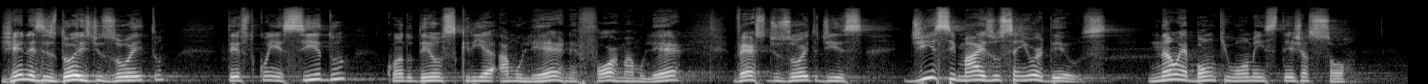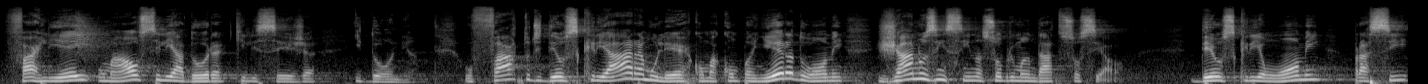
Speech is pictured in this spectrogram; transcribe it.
Gênesis 2, 18. Texto conhecido quando Deus cria a mulher, né, forma a mulher. Verso 18 diz: Disse mais o Senhor Deus: Não é bom que o homem esteja só. Far-lhe-ei uma auxiliadora que lhe seja idônea. O fato de Deus criar a mulher como a companheira do homem já nos ensina sobre o mandato social. Deus cria um homem para se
